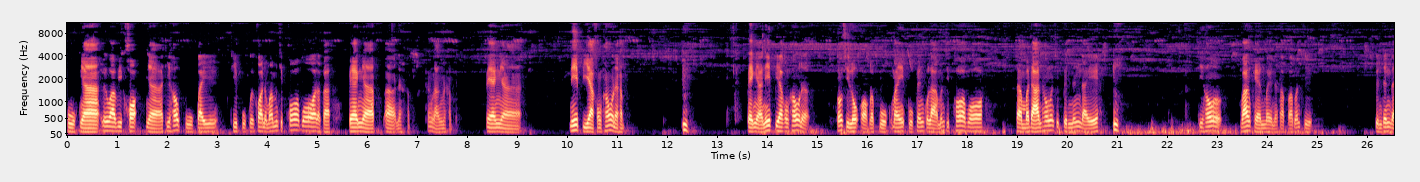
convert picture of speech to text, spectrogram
ปลูกหญ้าหรือว่าวิเคราะห์หญ้าที่เขาปลูกไปที่ปลูกไปก่อนนะว่ามันจะพ่อบอแล้วก็แปลงหญ้าอ่านะครับ ข้างหลังนะครับ แปลงหญ้าเนเปียของเขานะครับ แปลงหญ้าเนเปียของเขาเนี่ยเขาสิโลออกแล้วปลูกไหมปลูกแปลงกุหลาบมันสิพ่อบอน้ำบาดาลเขามันสิเป็นยังไง ที่เขาวางแผนไว้นะครับ ว่ามันสิเป็นจังใด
